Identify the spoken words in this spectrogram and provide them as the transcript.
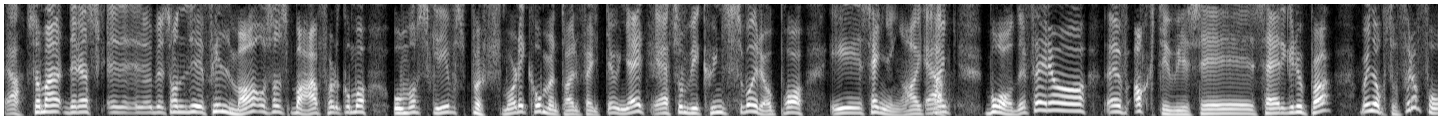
Ja. Som jeg, dere eh, sånn filma, og så ba jeg folk om å, om å skrive spørsmål i kommentarfeltet under, Yes. som vi kunne svare på i sendinga. ikke Ja. Både for å eh, aktivisere gruppa, men også for å få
